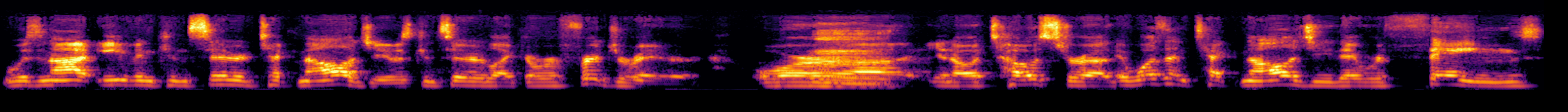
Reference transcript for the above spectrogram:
was not even considered technology, it was considered like a refrigerator or mm. uh, you know a toaster it wasn't technology they were things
